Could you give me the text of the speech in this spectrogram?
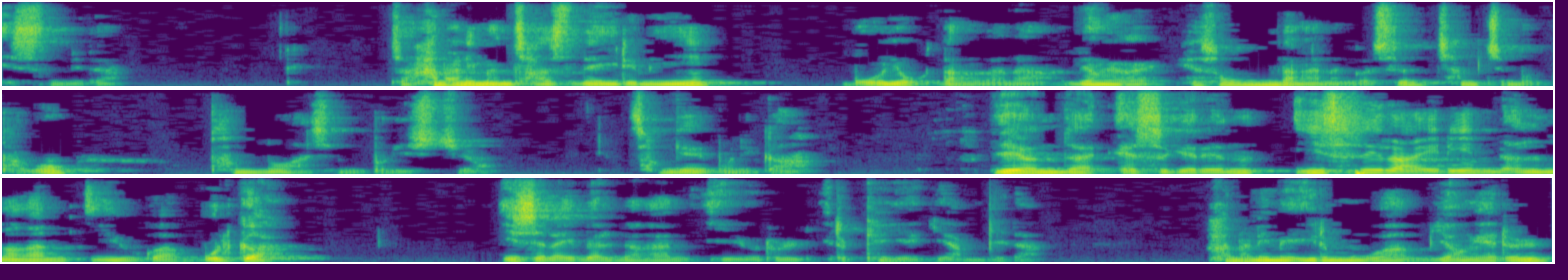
있습니다. 자, 하나님은 자신의 이름이 모욕당하거나 명예가 훼손당하는 것을 참지 못하고 분노하신 분이시죠. 성경에 보니까 예언자 에스겔은 이스라엘이 멸망한 이유가 뭘까? 이스라엘이 멸망한 이유를 이렇게 얘기합니다. 하나님의 이름과 명예를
